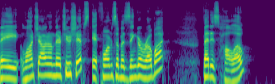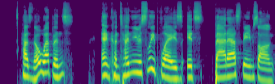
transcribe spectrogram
They launch out on their two ships. It forms a Mazinger robot that is hollow, has no weapons, and continuously plays its badass theme song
